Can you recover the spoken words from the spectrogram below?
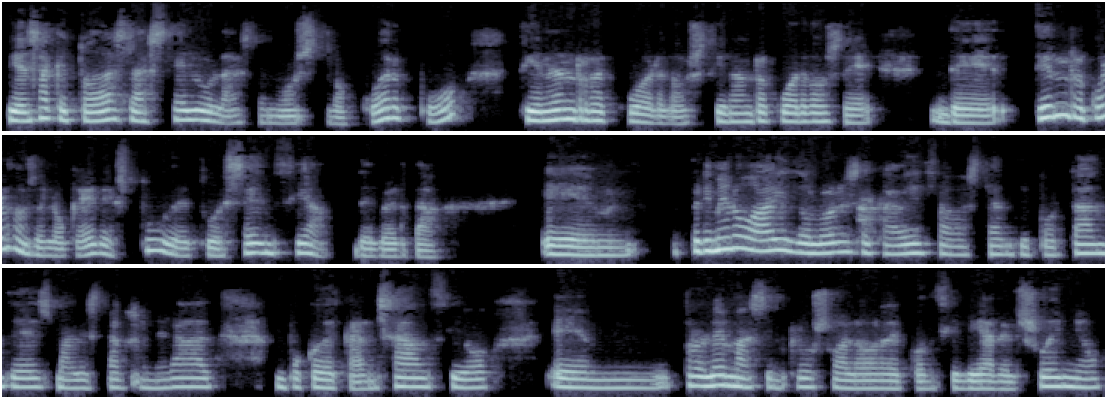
piensa que todas las células de nuestro cuerpo tienen recuerdos, tienen recuerdos de, tienen recuerdos de lo que eres tú, de tu esencia de verdad. Em, Primero hay dolores de cabeza bastante importantes, malestar general, un poco de cansancio, em, problemas incluso a la hora de conciliar el sueño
